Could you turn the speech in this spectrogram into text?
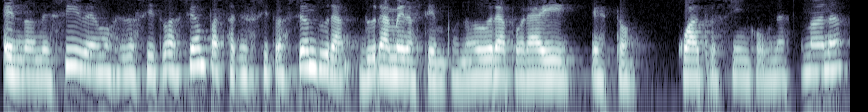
en donde sí vemos esa situación, pasa que esa situación dura, menos tiempo, no dura por ahí esto, cuatro, cinco, una semana,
